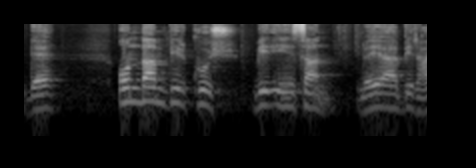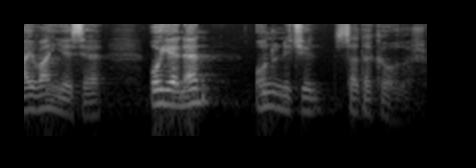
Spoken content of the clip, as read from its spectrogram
de ondan bir kuş, bir insan veya bir hayvan yese o yenen onun için sadaka olur.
